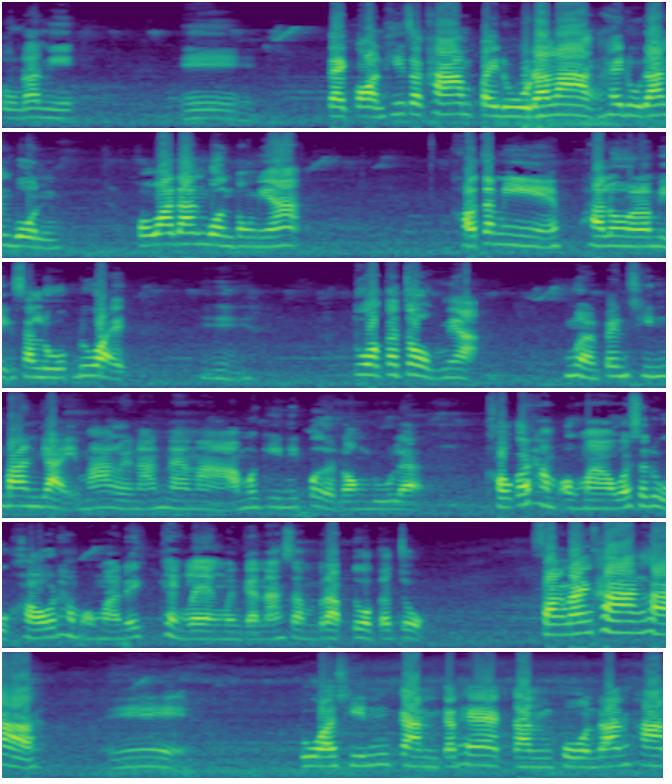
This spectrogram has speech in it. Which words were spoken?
ตรงด้านนี้นี่แต่ก่อนที่จะข้ามไปดูด้านล่างให้ดูด้านบน เพราะว่าด้านบนตรงเนี้ยเขาจะมีพาโนรามิกสลูปด้วยนี่ตัวกระจกเนี่ย เหมือนเป็นชิ้นบานใหญ่มากเลยนะหนาๆเมื่อกี้นี้เปิดลองดูแล้วเขาก็ทำออกมาวัสดุเขาทำออกมาได้แข็งแรงเหมือนกันนะสำหรับตัวกระจก ฝั่งด้านข้างค่ะ นี่ตัวชิ้นกันกระแทกกันโคนด้านข้าง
